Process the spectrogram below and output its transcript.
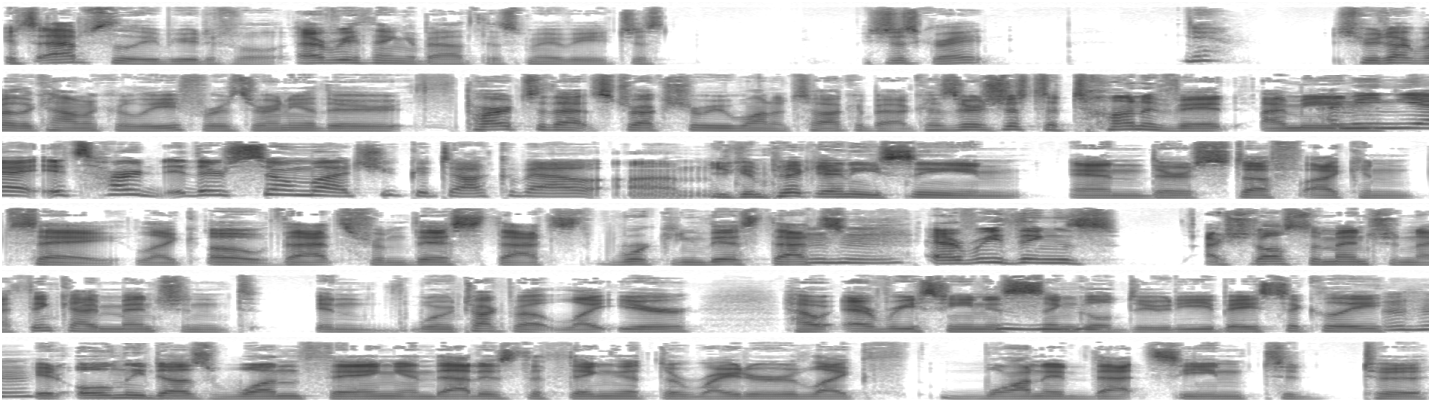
It's absolutely beautiful. Everything about this movie just it's just great. Should we talk about the comic relief, or is there any other parts of that structure we want to talk about? Because there's just a ton of it. I mean, I mean, yeah, it's hard. There's so much you could talk about. Um, you can pick any scene, and there's stuff I can say like, "Oh, that's from this. That's working this. That's Mhm. everything's." I should also mention. I think I mentioned in when we talked about Lightyear how every scene is Mhm. single duty. Basically, Mhm. it only does one thing, and that is the thing that the writer like wanted that scene to to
